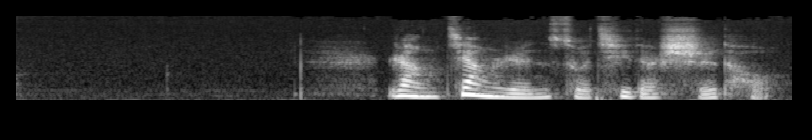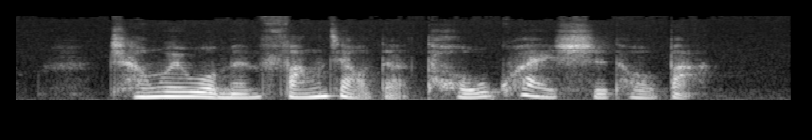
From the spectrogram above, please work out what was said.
让匠人所砌的石头，成为我们房角的头块石头吧。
